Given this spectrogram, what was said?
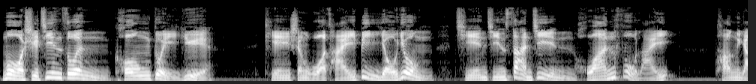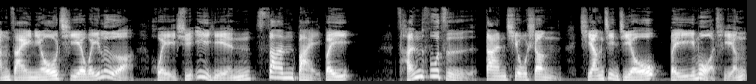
莫使金樽空对月，天生我材必有用，千金散尽还复来。烹羊宰牛且为乐，会须一饮三百杯。岑夫子，丹丘生，将进酒，杯莫停。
